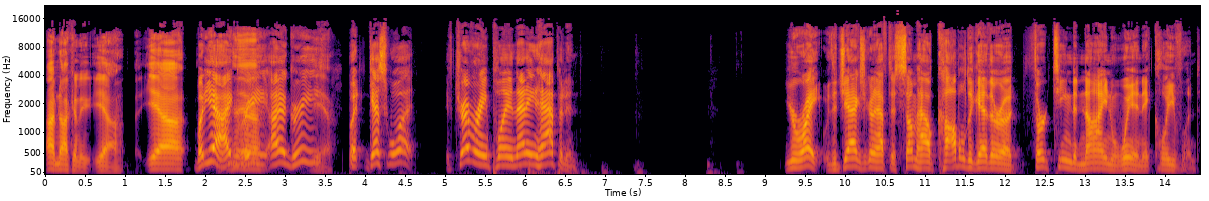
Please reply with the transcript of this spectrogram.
I'm not going to. Yeah. Yeah. But yeah, I Yeah. agree. I agree. Yeah. But guess what? If Trevor ain't playing, that ain't happening. You're right. The Jags are going to have to somehow cobble together a 13 to 9 win at Cleveland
